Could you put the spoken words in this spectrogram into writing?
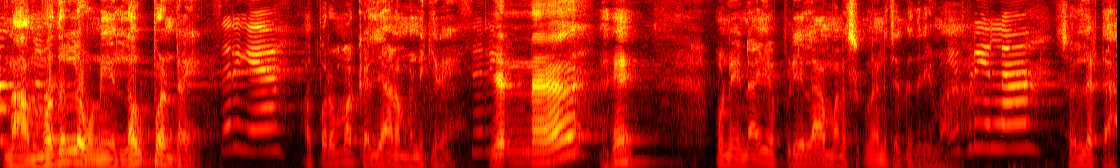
நான் முதல்ல உன்னை லவ் பண்ணுறேன் சரிங்க. அப்புறமா கல்யாணம் பண்ணிக்கிறேன். என்ன? உன்னை நான் எப்படியெல்லாம் மனசுக்குள்ள நினச்சிருக்க தெரியுமா? சொல்லட்டா?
